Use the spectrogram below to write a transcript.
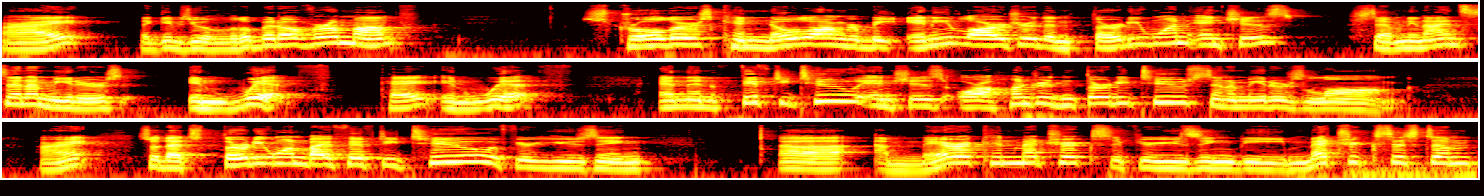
all right, that gives you a little bit over a month. Strollers can no longer be any larger than 31 inches, 79 centimeters in width, okay, in width and then 52 inches or 132 centimeters long. All right, so that's 31 by 52 if you're using uh, American metrics. If you're using the metric system,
